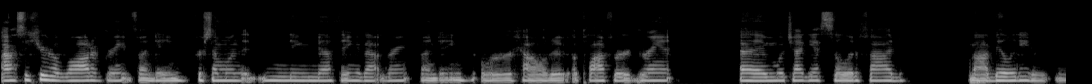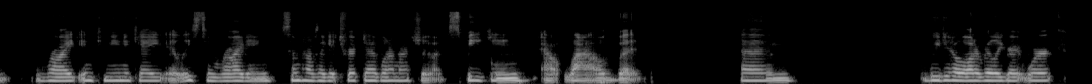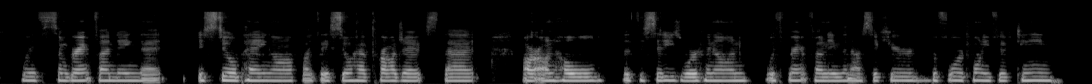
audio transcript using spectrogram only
I secured a lot of grant funding for someone that knew nothing about grant funding or how to apply for a grant, um, which I guess solidified my ability to write and communicate, at least in writing. Sometimes I get tripped up when I'm actually like speaking out loud, but um, we did a lot of really great work with some grant funding that is still paying off. Like they still have projects that are on hold that the city's working on with grant funding that I secured before 2015.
